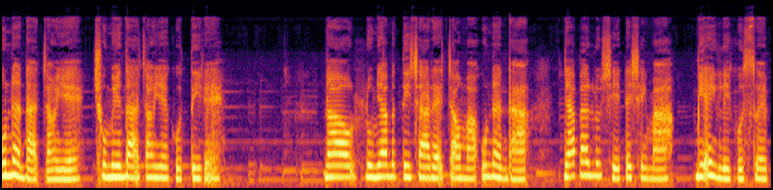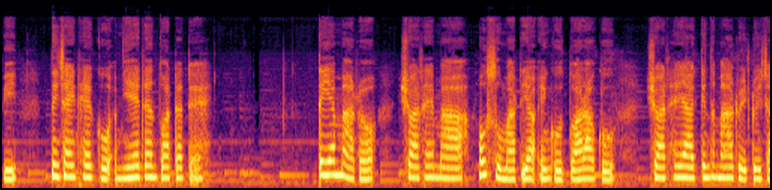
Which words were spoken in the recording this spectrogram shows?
ဥနန္ဒာအကြောင်းရဲ့ချူမင်းသားအကြောင်းရဲ့ကိုသိတယ်။နောက်လူများမသိကြတဲ့အကြောင်းမှာဥနန္ဒာညဘက်လူရှိတိတ်ချိန်မှာမိအိမ်လေးကိုဆွဲပြီးတင်ချိုင်းထဲကိုအမြဲတမ်းသွားတတ်တယ်။ တရက်မှာတော့ရွာထဲမှာမုတ်ဆူမတယောက်အိမ်ကိုသွားတော့ကိုရွာထဲကကင်းသမားတွေတွေ့ကြ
